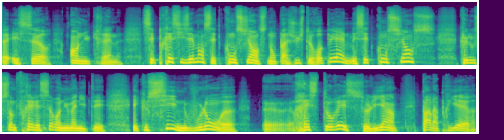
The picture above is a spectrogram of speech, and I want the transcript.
euh, et sœurs en Ukraine. C'est précisément cette conscience, non pas juste européenne, mais cette conscience que nous sommes frères et sœurs en humanité. Et que si nous voulons euh, euh, restaurer ce lien par la prière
